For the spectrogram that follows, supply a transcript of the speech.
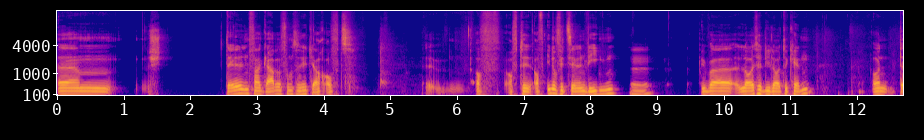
ähm, Stellenvergabe funktioniert ja auch oft ähm, auf, auf, den, auf inoffiziellen Wegen. über Leute, die Leute kennen. Und da,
